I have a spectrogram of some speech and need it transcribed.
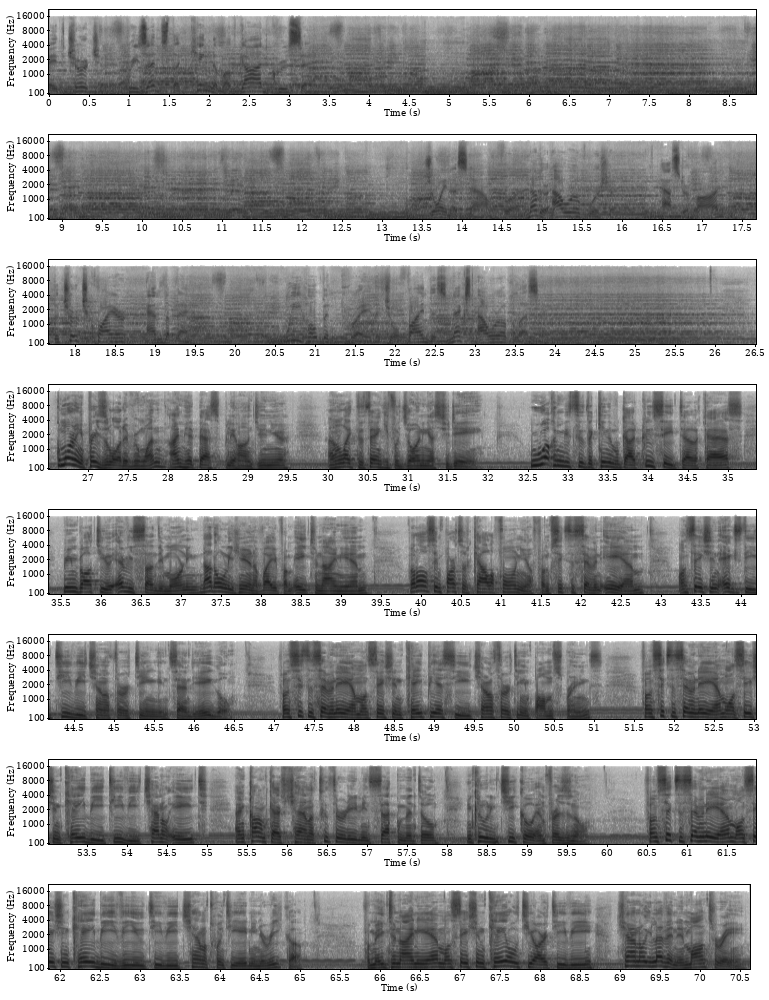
Faith Church presents the Kingdom of God Crusade. Join us now for another hour of worship with Pastor Hahn, the church choir, and the band. We hope and pray that you'll find this next hour a blessing. Good morning and praise the Lord, everyone. I'm Head Pastor Hahn Jr., and I'd like to thank you for joining us today. We welcome you to the Kingdom of God Crusade telecast, being brought to you every Sunday morning, not only here in Hawaii from 8 to 9 a.m., but also in parts of California from 6 to 7 a.m. on station XD TV Channel 13 in San Diego, from 6 to 7 a.m. on station KPSC Channel 13 in Palm Springs, from 6 to 7 a.m. on station KB TV Channel 8 and Comcast Channel 238 in Sacramento, including Chico and Fresno. From 6 to 7 a.m. on station KBVU TV Channel 28 in Eureka. From 8 to 9 a.m. on station KOTR TV Channel 11 in Monterey.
